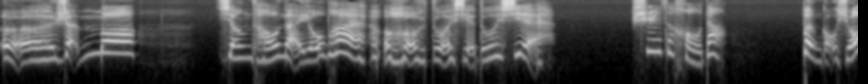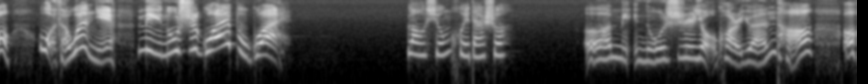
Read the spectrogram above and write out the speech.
呃，什么？香草奶油派？哦，多谢多谢！狮子吼道：“笨狗熊，我在问你，米奴师乖不乖？”老熊回答说：“呃，米奴师有块圆糖。哦，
